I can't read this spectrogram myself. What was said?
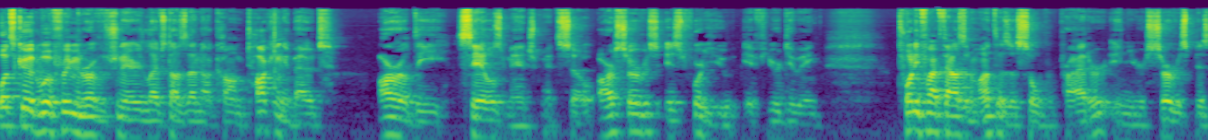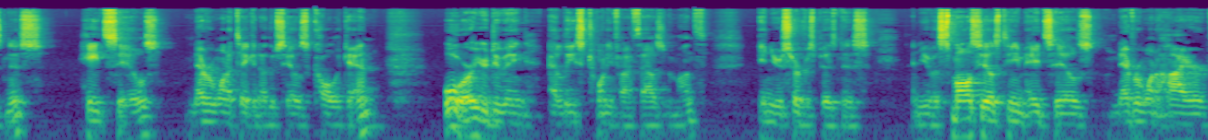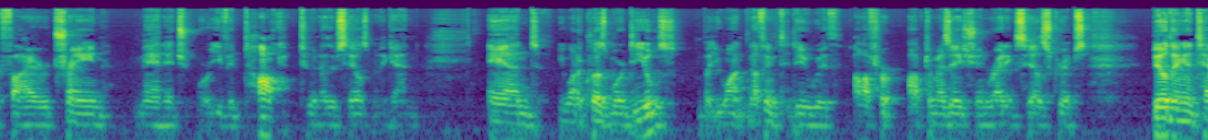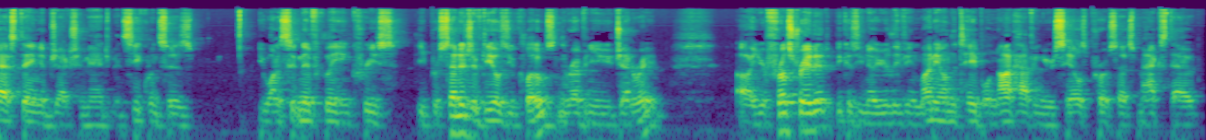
What's good? Will Freeman, Revolutionary Lifestyles.com, talking about RLD sales management. So, our service is for you if you're doing 25000 a month as a sole proprietor in your service business, hate sales, never want to take another sales call again, or you're doing at least 25000 a month in your service business and you have a small sales team, hate sales, never want to hire, fire, train, manage, or even talk to another salesman again and you want to close more deals, but you want nothing to do with offer optimization, writing sales scripts, building and testing objection management sequences. You want to significantly increase the percentage of deals you close and the revenue you generate. Uh, you're frustrated because you know you're leaving money on the table, not having your sales process maxed out.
